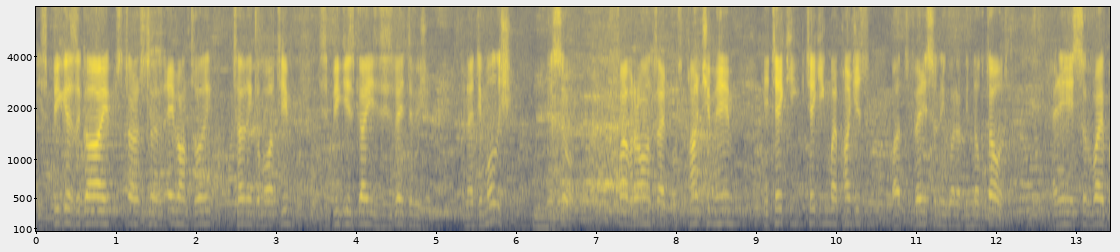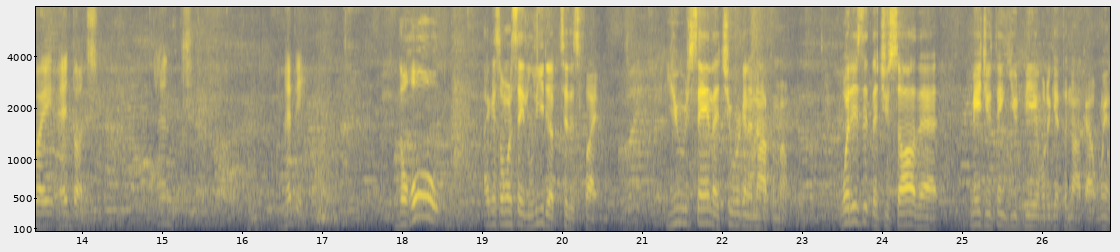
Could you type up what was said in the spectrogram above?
He's big as a guy. Start, start everyone telling, telling about him. He's the biggest guy in his weight division, and I demolish him. And so five rounds, I was punching him. He taking taking my punches, but very soon he gonna be knocked out, and he survived by headbutts. And I'm happy. The whole, I guess I want to say, lead up to this fight, you were saying that you were going to knock him out. What is it that you saw that made you think you'd be able to get the knockout win?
